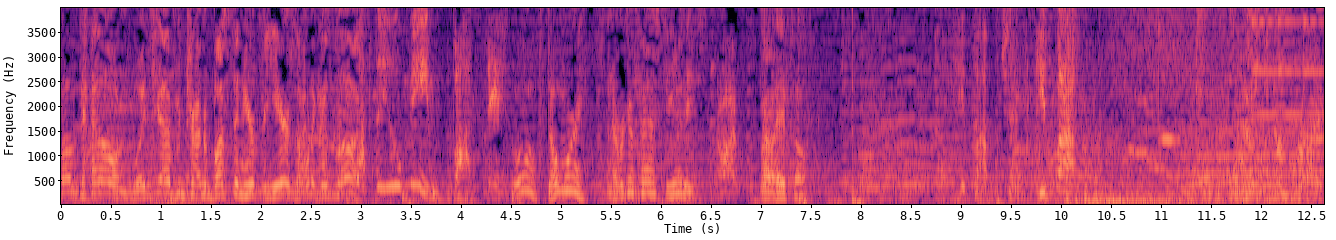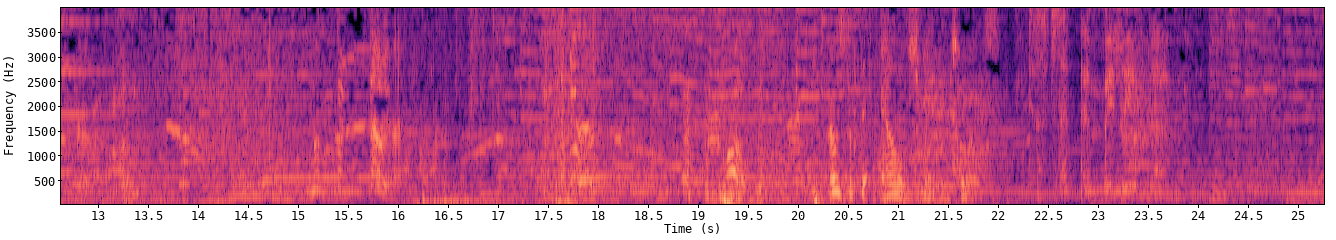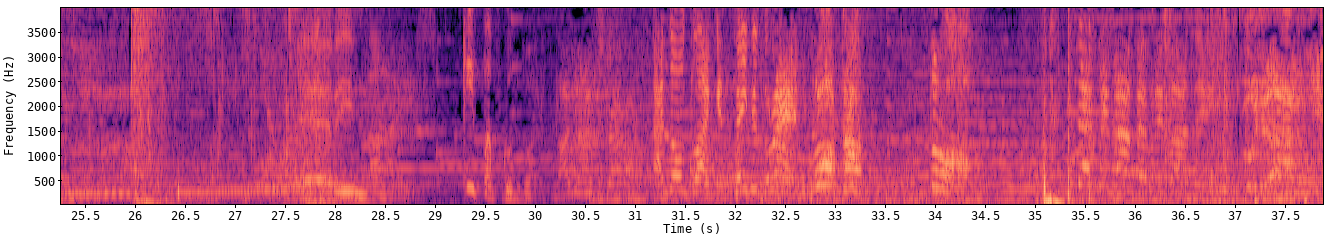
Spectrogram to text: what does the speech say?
would you? I've been trying to bust in here for years. I want a good look. What do you mean, busted? Oh, don't worry. I never got past the yetis. Oh, hey, Phil. Keep up, Jack. Keep up. Whoa! I always thought the elves made the toys. Just let them believe that. Very nice. Keep up good work. I'm not sure. I don't like it. Paint it red. Step it up, everybody.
